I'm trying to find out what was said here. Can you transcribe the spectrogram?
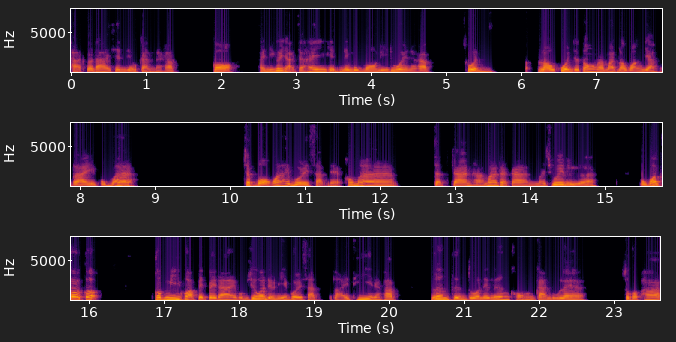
ขาดก็ได้เช่นเดียวกันนะครับ ก็อันนี้ก็อยากจะให้เห็นในมุมมองนี้ด้วยนะครับ ส่วนเราควรจะต้องระมัดระวังอย่างไร ผมว่า จะบอกว่าให้บริษัทเนี่ยเข้ามาจัดการหามาตรการมาช่วยเหลือ ผมว่าก็ก็ก็มีความเป็นไปได้ ผมเชื่อว่าเดี๋ยวนี้บริษัทหลายที่นะครับ เริ่มตื่นตัวในเรื่องของการดูแล สุขภาพ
